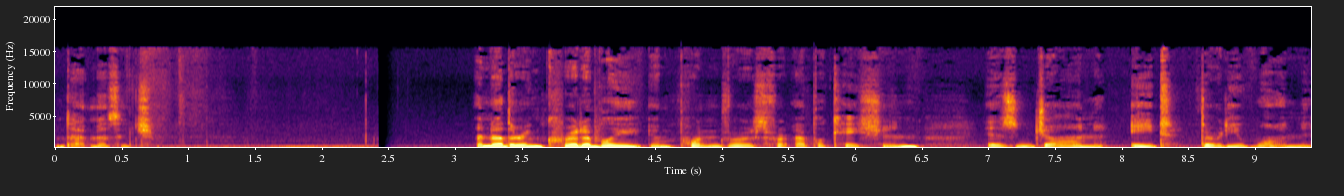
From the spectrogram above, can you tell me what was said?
that message. Another incredibly important verse for application is john 8:31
